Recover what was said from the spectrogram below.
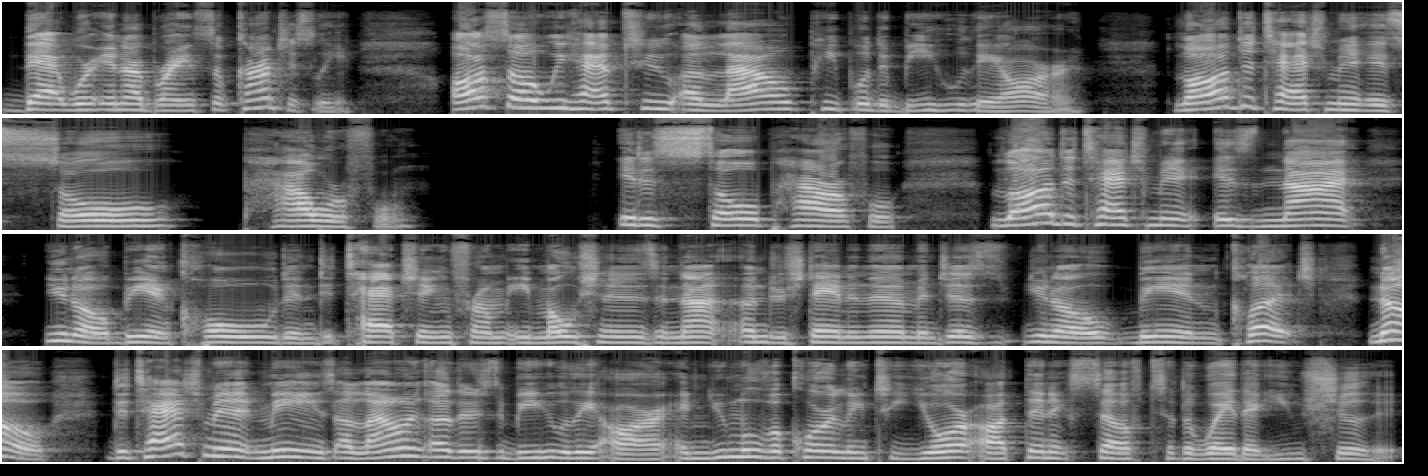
that were in our brain subconsciously. Also, we have to allow people to be who they are. Law of detachment is so powerful it is so powerful. Law of detachment is not you know, being cold and detaching from emotions and not understanding them and just, you know, being clutch. No, detachment means allowing others to be who they are and you move accordingly to your authentic self to the way that you should,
